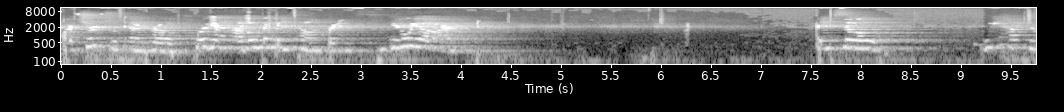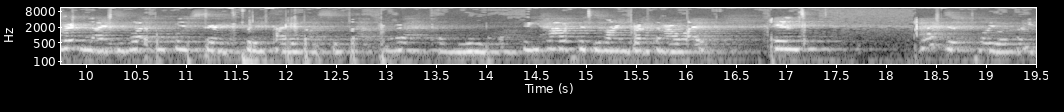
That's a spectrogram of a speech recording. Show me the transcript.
Our church was going to grow. We're going to have a women's conference. Here we are. And so we have to recognize what the Holy Spirit put inside of us with that breath of wisdom. We have this divine breath in our life. And I have to tell you a funny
